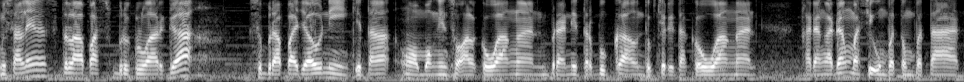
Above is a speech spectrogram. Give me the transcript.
misalnya setelah pas berkeluarga seberapa jauh nih kita ngomongin soal keuangan, berani terbuka untuk cerita keuangan. Kadang-kadang masih umpet-umpetan,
